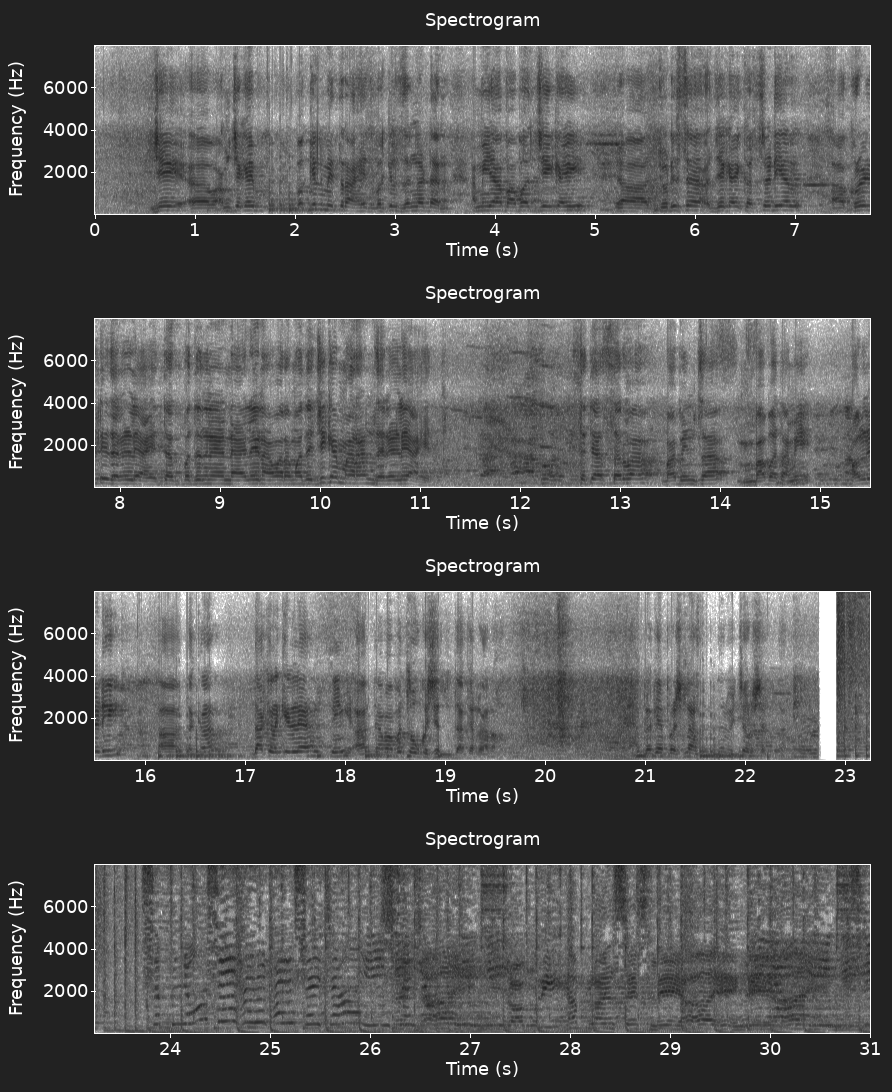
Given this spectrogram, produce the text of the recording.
जे आमचे काही वकील मित्र आहेत वकील संघटन आम्ही याबाबत जे काही ज्युडिस जे काही कस्टडियल क्रुएल्टी झालेली आहे त्याच पद्धतीने न्यायालयीन आवारामध्ये जी काही मारहाण झालेली आहेत तर त्या सर्व बाबींचा बाबत आम्ही ऑलरेडी तक्रार दाखल केलेली आहे आणि त्याबाबत चौकशीसुद्धा करणार आहोत. आपले काही प्रश्न असतील तर विचारू शकता. सपनों से हर घर सजाएंगे. सजाएंगे. अप्लायंसेस ले आएंगे. आएंगे.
